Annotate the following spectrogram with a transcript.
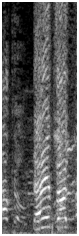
Falco. That ain't Falco.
